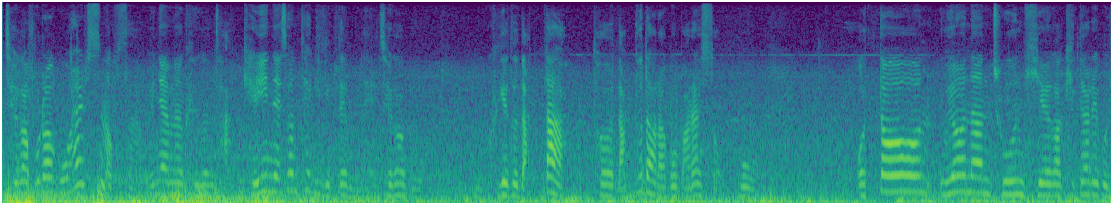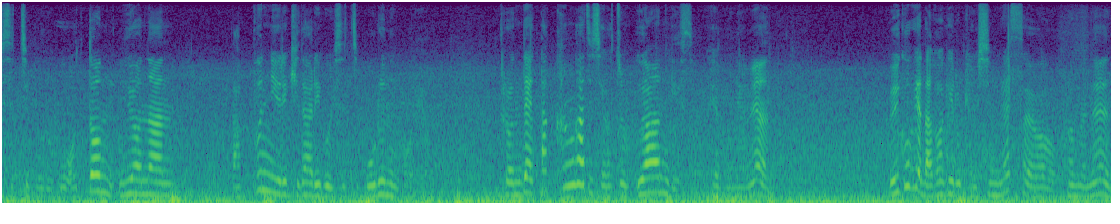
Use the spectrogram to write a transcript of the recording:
제가 뭐라고 할 수는 없어요. 왜냐하면 그건 다 개인의 선택이기 때문에 제가 뭐, 뭐 그게 더 낫다, 더 나쁘다라고 말할 수 없고 어떤 우연한 좋은 기회가 기다리고 있을지 모르고 어떤 우연한 나쁜 일이 기다리고 있을지 모르는 거예요. 그런데 딱 한 가지 제가 좀 의아한 게 있어요. 그게 뭐냐면 외국에 나가기로 결심을 했어요. 그러면은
